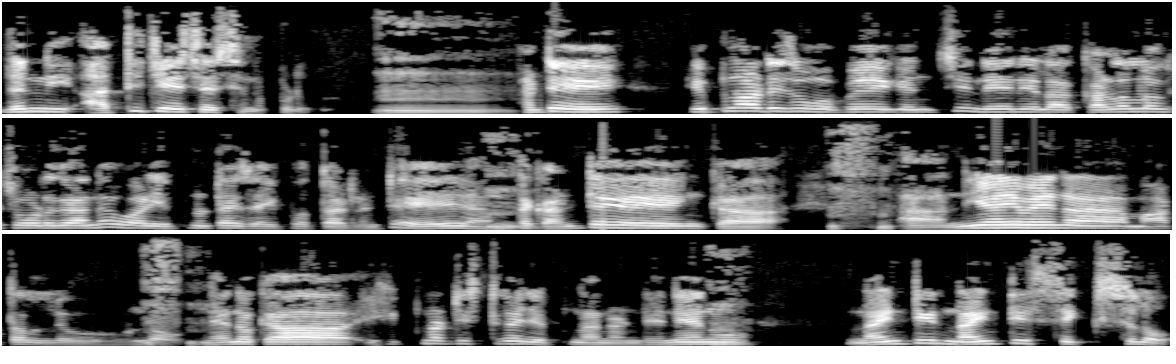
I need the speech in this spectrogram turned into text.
దాన్ని అతి చేసేసినప్పుడు. అంటే హిప్నాటిజం ఉపయోగించి నేను ఇలా కళ్ళలోకి చూడగానే వాడు హిప్నటైజ్ అయిపోతాడంటే అంతకంటే ఇంకా అన్యాయమైన మాటలు ఉండవు. నేను ఒక హిప్నటిస్ట్గా చెప్తున్నానండి. నేను నైన్టీన్ నైన్టీ సిక్స్లో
